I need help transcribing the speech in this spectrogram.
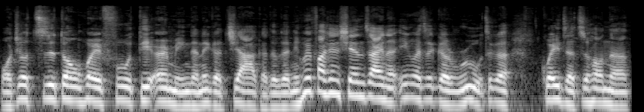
我就自动会付第二名的那个价格，对不对？你会发现现在呢，因为这个 rule 这个规则之后呢。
